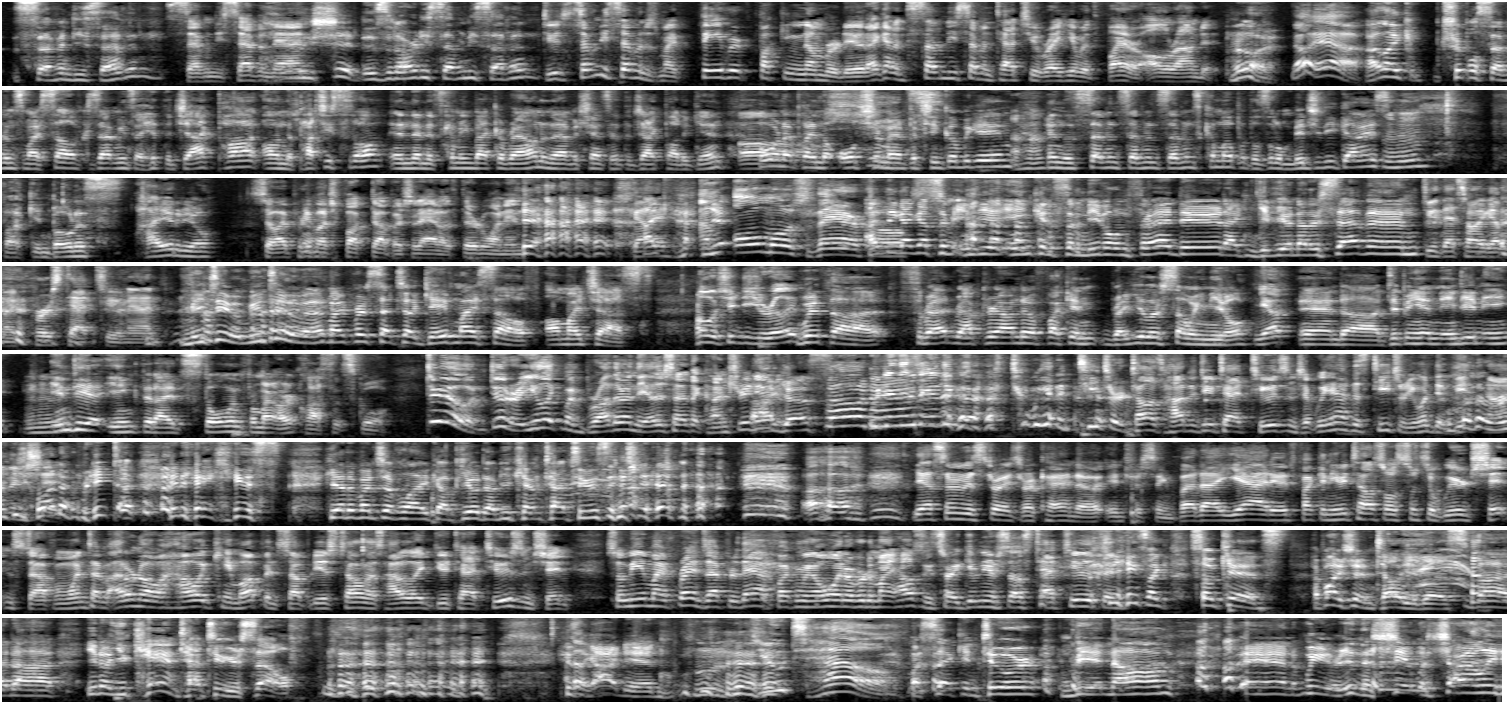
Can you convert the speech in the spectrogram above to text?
77? 77, man. Holy shit, is it already 77? Dude, 77 is my favorite fucking number, dude. I got a 77 tattoo right here with fire all around it. Really? Oh, yeah. I like triple sevens myself because that means I hit the jackpot on the Pachistra and then it's coming back around and I have a chance to hit the jackpot again. Oh, or when I'm playing the Ultraman Pachinko game uh-huh. and the 777s come up with those little midgety guys. Mm-hmm. Fucking bonus. Hairio. So I pretty much fucked up. I should have had a third one in. Yeah. Guy, I, I'm yeah, almost there, I think I got some India ink and some needle and thread, dude. I can give you another seven. Dude, that's how I got my first tattoo, man. Me too, me too, man. My first tattoo I gave myself on my chest. Oh, shit, did you really? with uh, thread wrapped around a fucking regular sewing needle. Yep. And uh, dipping in Indian ink, India ink that I had stolen from my art class at school. Dude, dude, are you like my brother on the other side of the country, dude? I guess so, dude. We did the same thing. With, dude, we had a teacher tell us how to do tattoos and shit. We had this teacher. He went to What a, Vietnam re- and shit. what a retard. And he, he, was, he had a bunch of like uh, POW camp tattoos and shit. Yeah, some of his stories are kind of interesting. But uh, yeah, dude, fucking, he would tell us all sorts of weird shit and stuff. And one time, I don't know how it came up and stuff, but he was telling us how to like do tattoos and shit. So me and my friends, after that, fucking, we all went over to my house and started giving ourselves tattoos. And He's like, so kids, I probably shouldn't tell you this, but uh, you know, you can tattoo yourself. He's like, I did. do tell. my second tour in Vietnam, and we were in the shit with Charlie.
